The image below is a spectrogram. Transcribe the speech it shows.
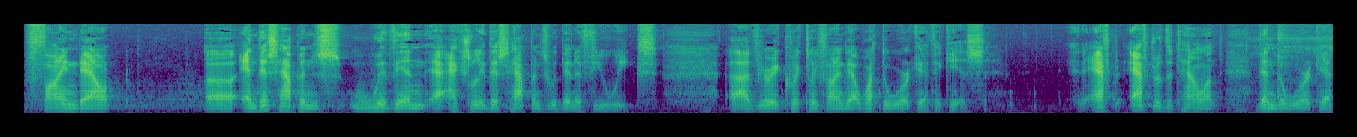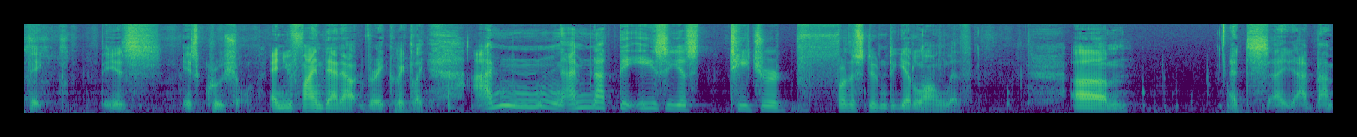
find out, uh, and this happens within, actually, this happens within a few weeks uh, very quickly find out what the work ethic is. After, after the talent, then the work ethic is, is crucial. And you find that out very quickly. I'm, I'm not the easiest teacher for the student to get along with. Um, it's, I, I,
